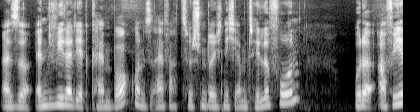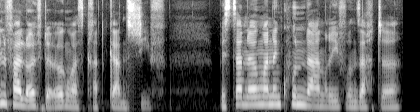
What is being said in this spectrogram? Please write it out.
Also entweder die hat keinen Bock und ist einfach zwischendurch nicht am Telefon, oder auf jeden Fall läuft da irgendwas gerade ganz schief. Bis dann irgendwann ein Kunde anrief und sagte,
